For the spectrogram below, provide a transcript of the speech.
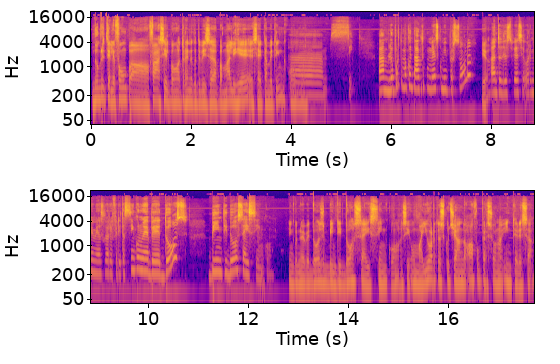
Número de telefone para fácil para o gente que te visa para malihe, sei também tem? Sim. Um, lo por tomar contato comigo com minha pessoa. Yeah. Antes de depois, eu me mesmo referita 592 2265. 592-2265. Se o maior está escutando. Há uma pessoa interessada.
